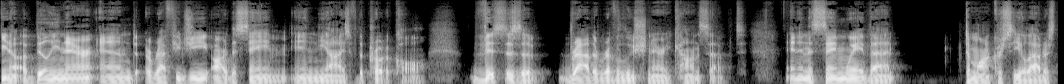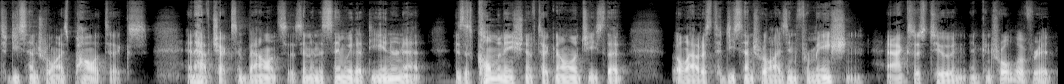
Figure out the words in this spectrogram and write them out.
You know, a billionaire and a refugee are the same in the eyes of the protocol. This is a rather revolutionary concept. And in the same way that democracy allowed us to decentralize politics and have checks and balances, and in the same way that the internet is this culmination of technologies that allowed us to decentralize information, access to and, and control over it,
